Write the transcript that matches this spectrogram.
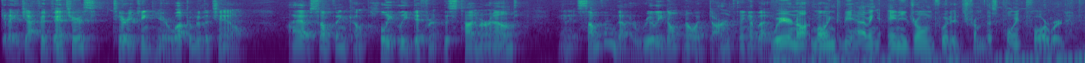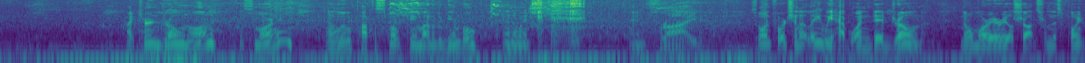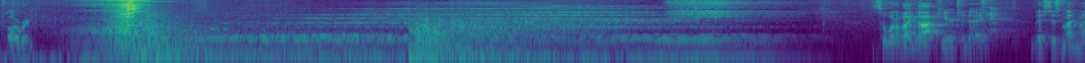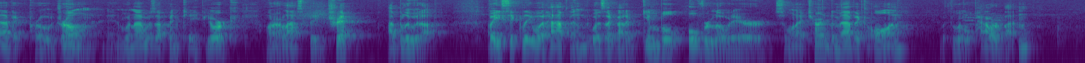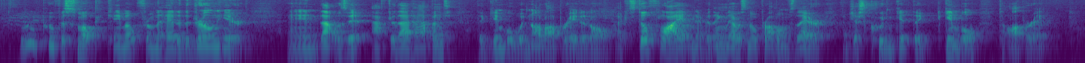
G'day Jafffa Adventures, Terry King here. Welcome to the channel. I have something completely different this time around and it's something that I really don't know a darn thing about. We're not going to be having any drone footage from this point forward. I turned drone on this morning and a little puff of smoke came out of the gimbal and it went and fried. So unfortunately we have one dead drone. No more aerial shots from this point forward. I got here today? This is my Mavic Pro drone. And when I was up in Cape York on our last big trip, I blew it up. Basically what happened was I got a gimbal overload error. So when I turned the Mavic on with the little power button, a little poof of smoke came out from the head of the drone here. And that was it. After that happened, the gimbal would not operate at all. I could still fly it and everything. There was no problems there. I just couldn't get the gimbal to operate.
